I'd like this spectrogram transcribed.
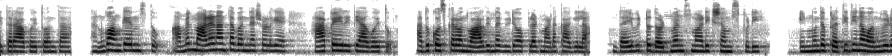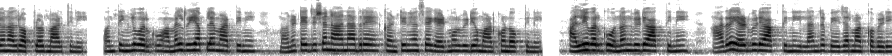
ಈ ಥರ ಆಗೋಯ್ತು ಅಂತ. ನನಗೂ ಹಂಗೆ ಅನಿಸ್ತು. ಆಮೇಲೆ ಮಾಡೋಣ ಅಂತ ಬಂದೆ ಅಷ್ಟೊಳಗೆ ಆಪೇ ಈ ರೀತಿ ಆಗೋಯ್ತು. ಅದಕ್ಕೋಸ್ಕರ ಒಂದು ವಾರದಿಂದ ವಿಡಿಯೋ ಅಪ್ಲೋಡ್ ಮಾಡೋಕ್ಕಾಗಿಲ್ಲ. ದಯವಿಟ್ಟು ದೊಡ್ಡ ಮನ್ಸು ಮಾಡಿ ಕ್ಷಮಿಸ್ಬಿಡಿ. ಇನ್ನು ಮುಂದೆ ಪ್ರತಿದಿನ ಒಂದು ವಿಡಿಯೋನಾದರೂ ಅಪ್ಲೋಡ್ ಮಾಡ್ತೀನಿ. ಒಂದು ತಿಂಗಳವರೆಗೂ ಆಮೇಲೆ ರೀಅಪ್ಲೈ ಮಾಡ್ತೀನಿ. ಮಾನಿಟೈಸೇಷನ್ ಆನ್ ಆದರೆ ಕಂಟಿನ್ಯೂಸ್ ಆಗಿ ಎರಡು ಮೂರು ವಿಡಿಯೋ ಮಾಡ್ಕೊಂಡು ಹೋಗ್ತೀನಿ. ಅಲ್ಲಿವರೆಗೂ ಒಂದೊಂದು ವಿಡಿಯೋ ಹಾಕ್ತೀನಿ. ಆದರೆ ಎರಡು ವಿಡಿಯೋ ಹಾಕ್ತೀನಿ, ಇಲ್ಲಾಂದರೆ ಬೇಜಾರು ಮಾಡ್ಕೋಬೇಡಿ.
